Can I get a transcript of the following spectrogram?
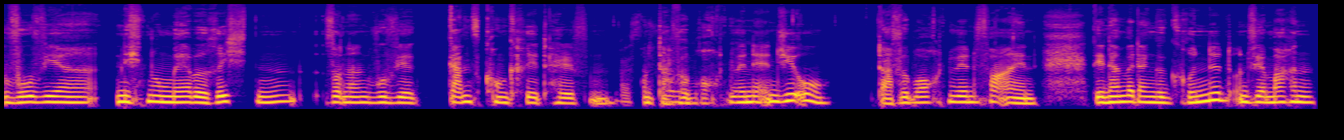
wo wir nicht nur mehr berichten, sondern wo wir ganz konkret helfen. Was und dafür brauchten wir eine NGO. Dafür brauchten wir einen Verein. Den haben wir dann gegründet und wir machen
